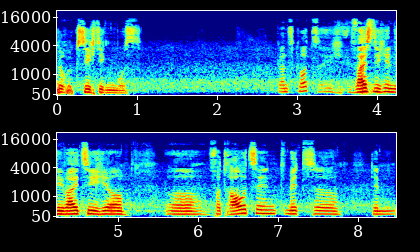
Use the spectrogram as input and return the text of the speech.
berücksichtigen muss. Ganz kurz, ich weiß nicht, inwieweit Sie hier äh, vertraut sind mit äh, dem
